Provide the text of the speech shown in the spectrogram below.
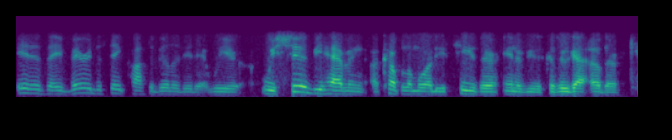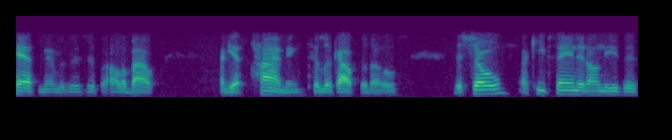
it is a very distinct possibility that we we should be having a couple of more of these teaser interviews because we got other cast members. It's just all about, I guess, timing to look out for those. The show, I keep saying it on these, is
